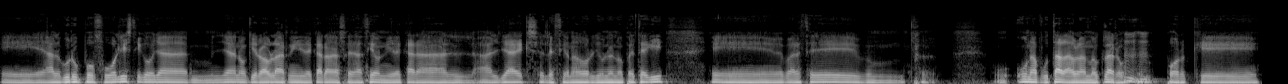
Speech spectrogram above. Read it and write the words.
eh, al grupo futbolístico, ya, ya no quiero hablar ni de cara a la federación ni de cara al, al ya ex seleccionador Julen Lopetegui, eh, me parece mm, una putada, hablando claro, uh -huh. porque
